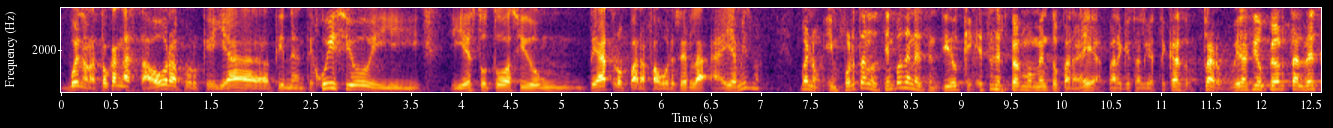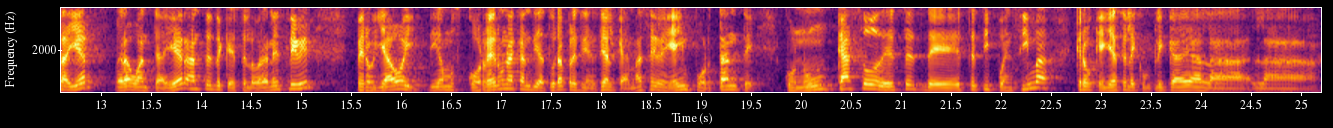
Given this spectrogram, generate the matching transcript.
bueno, la tocan hasta ahora porque ya tiene antejuicio y, y esto todo ha sido un teatro para favorecerla a ella misma? Bueno, importan los tiempos en el sentido que este es el peor momento para ella, para que salga este caso. Claro, hubiera sido peor tal vez ayer, o anteayer, antes de que se lograra inscribir, pero ya hoy, digamos, correr una candidatura presidencial que además se veía importante con un caso de este, de este tipo encima, creo que ya se le complica a ella la,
